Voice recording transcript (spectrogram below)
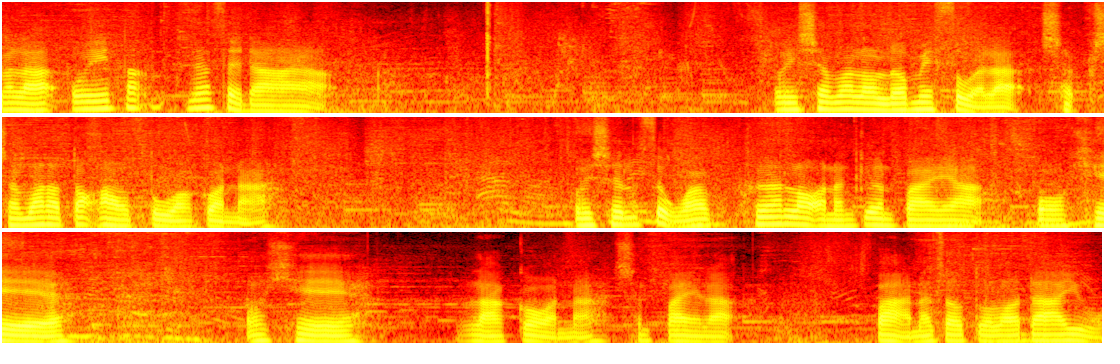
มาละโอ้ยน่าเสียดายอะโอ้ยฉันว่าเราเริ่มไม่สวยละฉฉันว่าเราต้องเอาตัวก่อนนะ Ally โอ้ยฉันรู้สึกว่าเพื่อนเราอันนั้นเกินไปอะ โอเค โอเค ลาก่อนนะ ฉันไปละป่าน่าจะเอาตัวรอดได้อยู่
